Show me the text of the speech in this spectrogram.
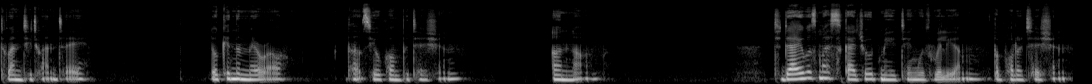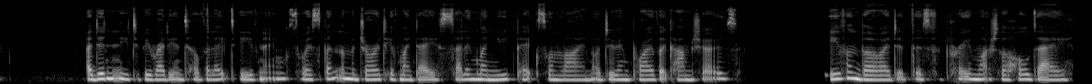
2020. Look in the mirror. That's your competition. Unknown. Today was my scheduled meeting with William, the politician. I didn't need to be ready until the late evening, so I spent the majority of my day selling my nude pics online or doing private cam shows. Even though I did this for pretty much the whole day,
